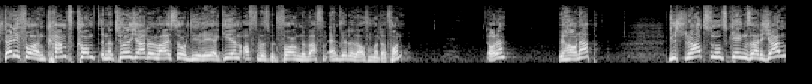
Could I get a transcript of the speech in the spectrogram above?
Stell dir vor, ein Kampf kommt in natürlicher Art und Weise und wir reagieren oftmals mit folgenden Waffen. Entweder laufen wir davon, oder? Wir hauen ab. Wir schnauzen uns gegenseitig an.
